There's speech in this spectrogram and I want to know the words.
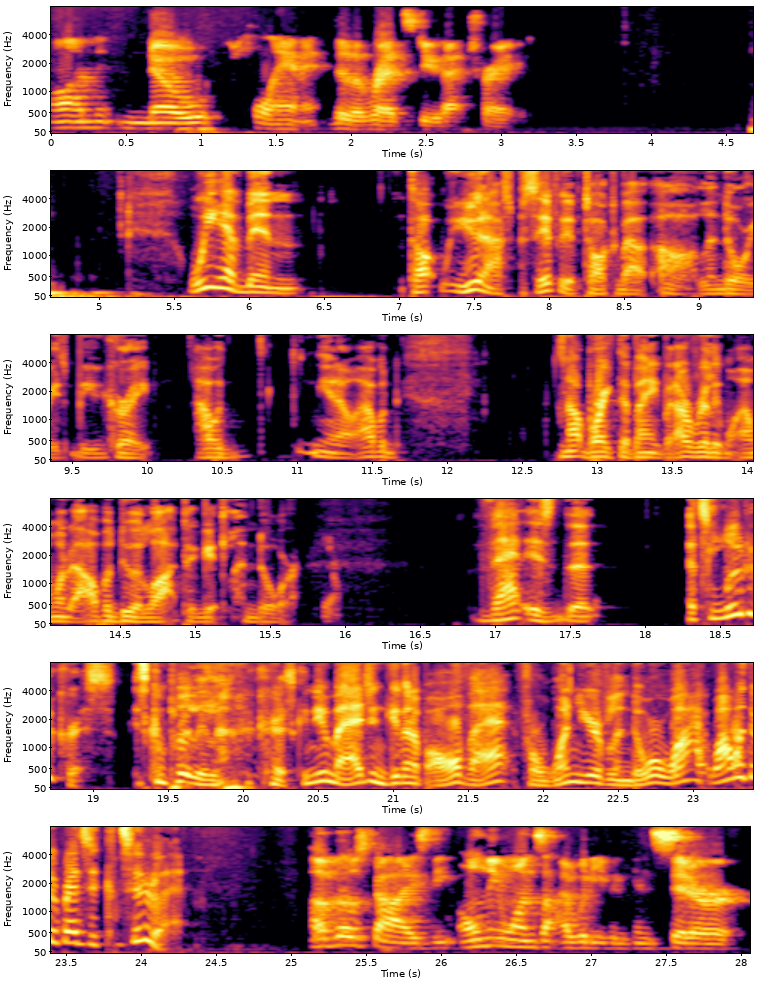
On no planet do the Reds do that trade. We have been talk. You and I specifically have talked about. Oh, Lindor, he'd be great. I would, you know, I would not break the bank, but I really want. I want. I would do a lot to get Lindor. Yeah. That is the. It's ludicrous. It's completely ludicrous. Can you imagine giving up all that for one year of Lindor? Why? Why would the Reds consider that? Of those guys, the only ones I would even consider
